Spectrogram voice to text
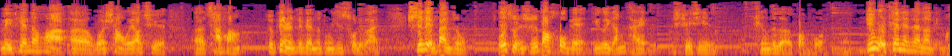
每天的话，呃，我上午要去呃查房，就病人这边的东西处理完，十点半钟，我准时到后边一个阳台学习，听这个广播，因为我天天在那里嘛，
